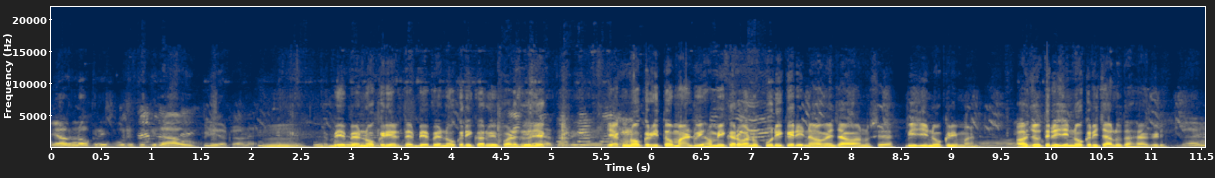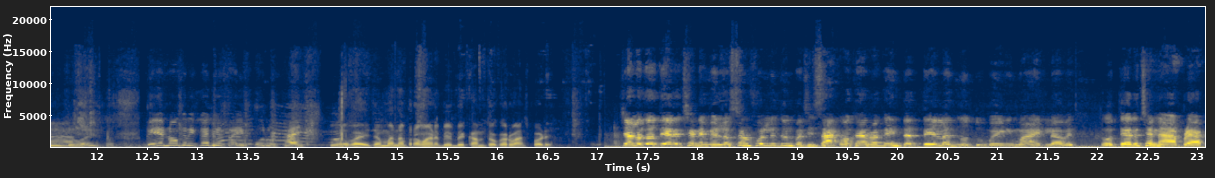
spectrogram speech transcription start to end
એક નોકરી પૂરી થઈ ગઈ આવું ઉપડી અટાણે. બે બે નોકરી અત્યારે બે બે નોકરી કરવી પડે છે. એક એક નોકરી તો માંડવી હમી કરવાનું પૂરી કરીને હવે જવાનું છે બીજી નોકરીમાં. હજુ ત્રીજી નોકરી ચાલુ થાય આગળ. બે નોકરી કરીએ તો એ પૂરું થાય. તો ભાઈ જમાના પ્રમાણે બે બે કામ તો કરવા જ પડે. ચાલો તો અત્યારે છે ને મેં લસણ ફોલ લીધું ને પછી શાક વઘારવા ગઈ ને ત્યાં તેલ જ નહોતું બહેણીમાં એટલે હવે તો અત્યારે છે ને આપણે આ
